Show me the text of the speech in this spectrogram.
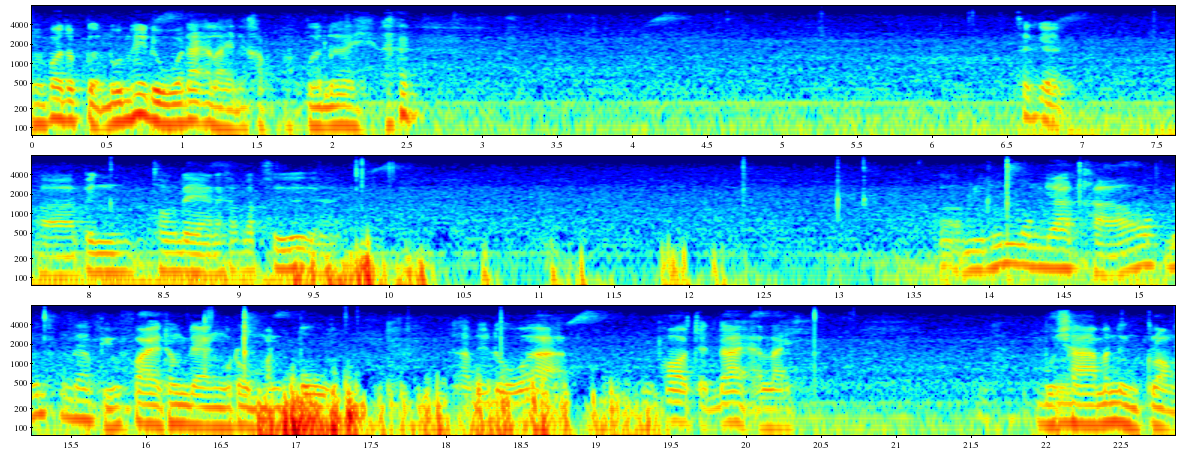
คุณพ่อจะเปิดรุ่นให้ดูว่าได้อะไรนะครับ เปิดเลย ถ้าเกิดเป็นทองแดงนะครับ รับซื้อก็มีรุ่นลงยาขาว รุ่นทองแดงผิวไฟทองแดงรมมันปู อจะได้อะไร บูชามาหนึ่งกล่อง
